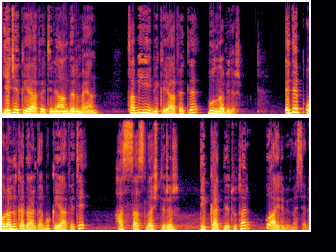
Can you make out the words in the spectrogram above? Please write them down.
gece kıyafetini andırmayan tabii bir kıyafetle bulunabilir. Edep oranı kadar da bu kıyafeti hassaslaştırır, dikkatli tutar. Bu ayrı bir mesele.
